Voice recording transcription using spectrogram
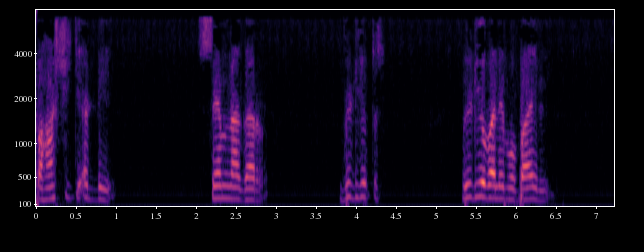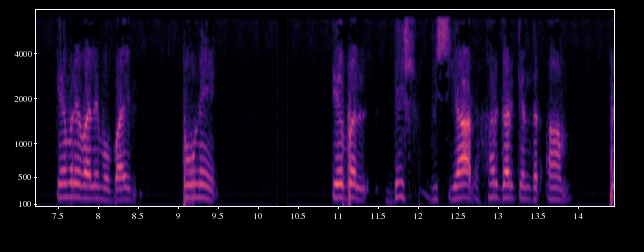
فحاشی کے اڈے، سیمنا گھر، ویڈیو ویڈیو والے موبائل، کیمرے والے موبائل، ٹونے cable dish V C R ہر گھر کے اندر عام، پھر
